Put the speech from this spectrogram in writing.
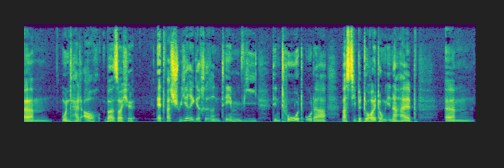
ähm, und halt auch über solche etwas schwierigeren Themen wie den Tod oder was die Bedeutung innerhalb ähm,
